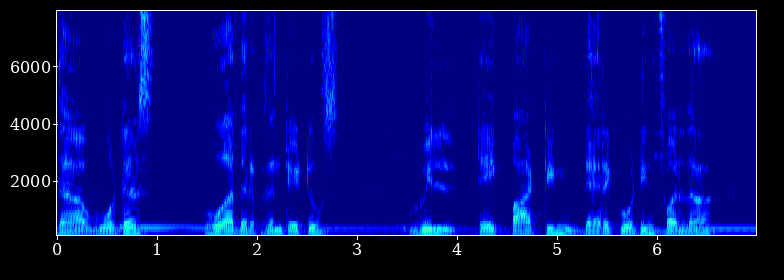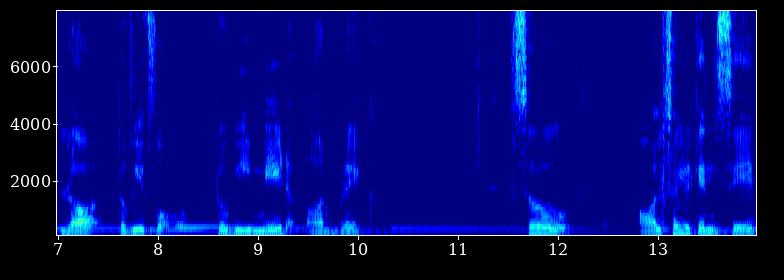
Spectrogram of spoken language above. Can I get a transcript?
the voters who are the representatives will take part in direct voting for the law to be to be made or break. So also you can say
